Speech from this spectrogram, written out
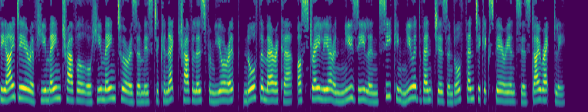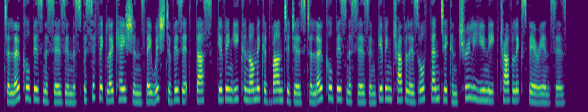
The idea of humane travel or humane tourism is to connect travelers from Europe, North America, Australia and New Zealand seeking new adventures and authentic experiences directly, to local businesses in the specific locations they wish to visit, thus, giving economic advantages to local businesses and giving travelers authentic and truly unique travel experiences.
